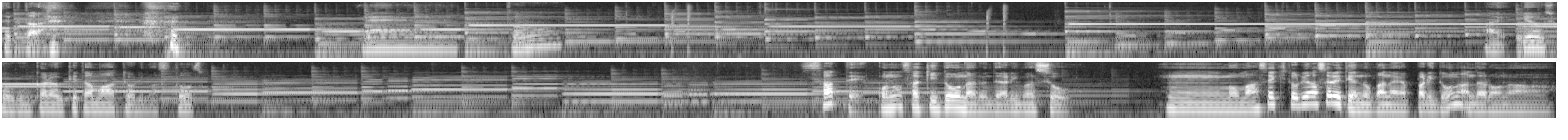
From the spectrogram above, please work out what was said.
セプターえーっと。はい。レオ将軍から承っております。どうぞ。さてこの先どうなるんでありましょう。うーんもう魔石取り忘れてんのかなやっぱり。どうなんだろうな。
